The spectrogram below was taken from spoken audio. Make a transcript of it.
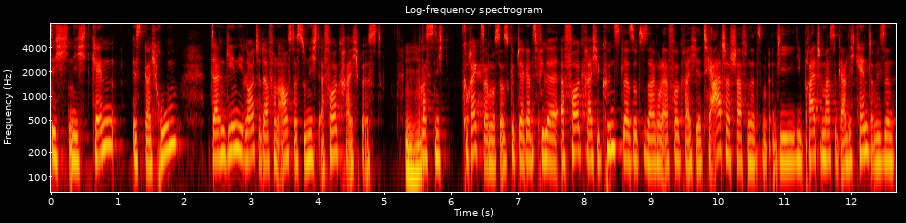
dich nicht kennen, ist gleich Ruhm, dann gehen die Leute davon aus, dass du nicht erfolgreich bist. Mhm. Was nicht korrekt sein muss. Also es gibt ja ganz viele erfolgreiche Künstler sozusagen oder erfolgreiche Theaterschaffende, die die breite Masse gar nicht kennt, aber die sind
